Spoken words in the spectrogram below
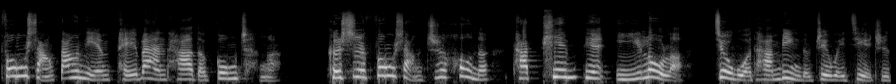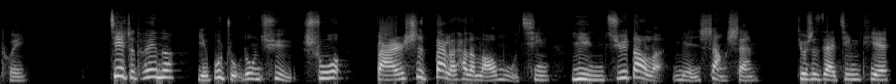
封赏当年陪伴他的功臣啊。可是封赏之后呢，他偏偏遗漏了救过他命的这位介之推。介之推呢，也不主动去说，反而是带了他的老母亲隐居到了绵上山，就是在今天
